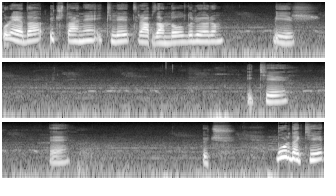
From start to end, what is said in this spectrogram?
Buraya da üç tane ikili trabzan dolduruyorum. Bir, iki ve 3. Buradaki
